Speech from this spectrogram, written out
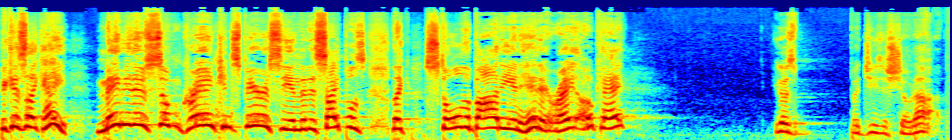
Because, like, hey, maybe there's some grand conspiracy and the disciples like stole the body and hid it, right? Okay. He goes, but Jesus showed up.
